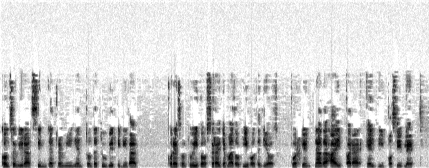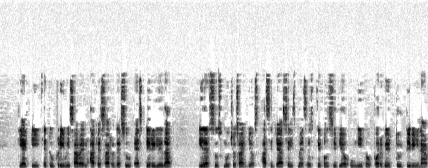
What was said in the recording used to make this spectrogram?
concebirás sin determinamiento de tu virginidad por eso tu hijo será llamado Hijo de Dios, porque nada hay para él imposible. Y aquí que tu prima Isabel, a pesar de su esterilidad y de sus muchos años, hace ya seis meses que concibió un hijo por virtud divina.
